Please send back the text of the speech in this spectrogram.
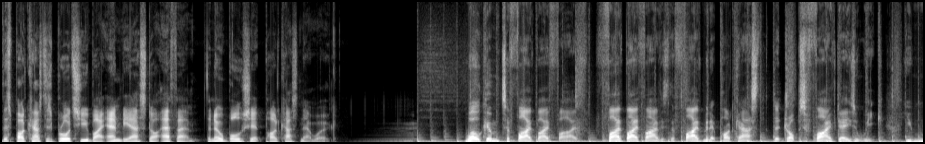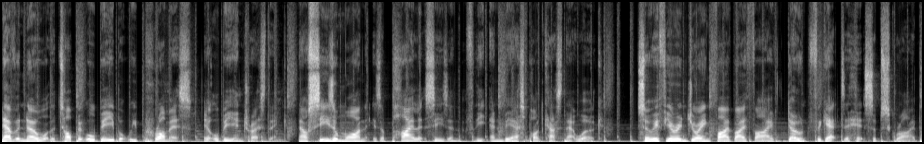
This podcast is brought to you by NBS.FM, the No Bullshit Podcast Network. Welcome to 5x5. 5x5 is the five minute podcast that drops five days a week. You never know what the topic will be, but we promise it will be interesting. Now, season one is a pilot season for the NBS Podcast Network. So if you're enjoying 5x5, don't forget to hit subscribe.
